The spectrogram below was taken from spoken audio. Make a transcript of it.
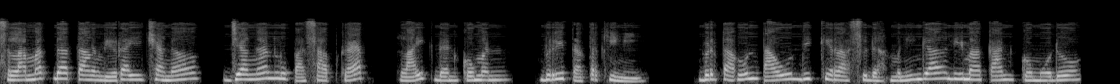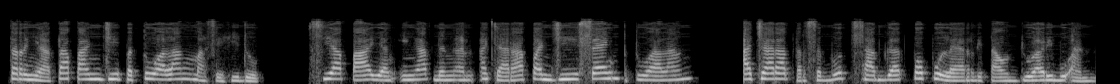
Selamat datang di Rai Channel, jangan lupa subscribe, like dan komen, berita terkini. Bertahun-tahun dikira sudah meninggal dimakan komodo, ternyata Panji Petualang masih hidup. Siapa yang ingat dengan acara Panji Seng Petualang? Acara tersebut sangat populer di tahun 2000-an.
